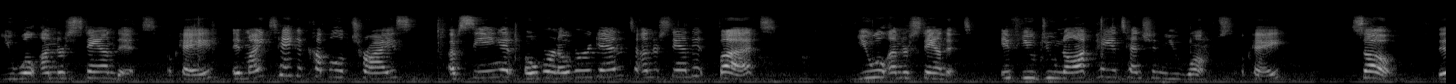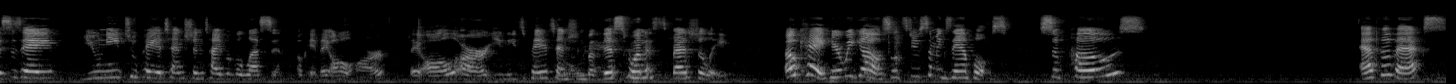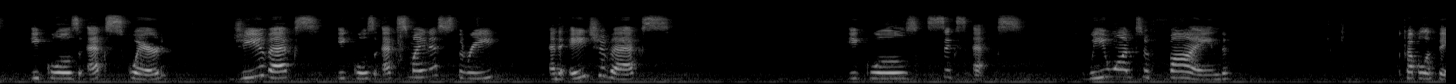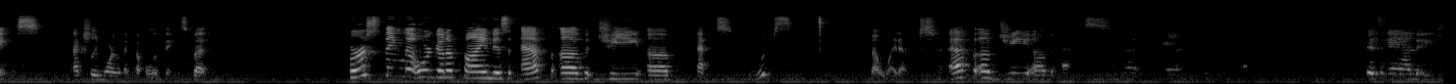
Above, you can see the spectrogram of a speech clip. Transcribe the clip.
you will understand it, okay? It might take a couple of tries of seeing it over and over again to understand it, but you will understand it. If you do not pay attention, you won't, okay? So, this is a you need to pay attention type of a lesson. Okay, they all are. They all are. You need to pay attention, but this one especially. Okay, here we go. So let's do some examples. Suppose f of x equals x squared, g of x equals x minus 3, and h of x equals 6x. We want to find a couple of things actually more than a couple of things. But first thing that we're going to find is f of g of x. Whoops. Spell white out. f of g of x. It's and h of x, yeah.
